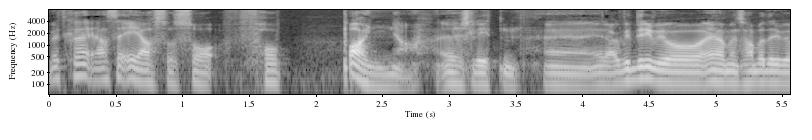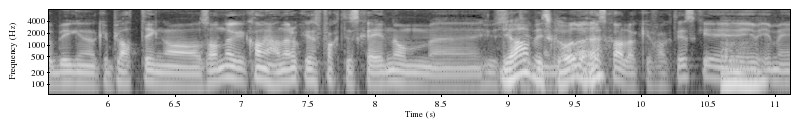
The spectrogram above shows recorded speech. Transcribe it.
Vet du hva, altså, jeg er altså så forbanna eh, sliten eh, i dag. Vi driver jo, Jeg og min samboer driver og bygger noe platting og sånn. Det kan jo hende dere faktisk skal innom eh, huset. Ja, vi skal jo det. Det skal dere faktisk. I, i, i,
